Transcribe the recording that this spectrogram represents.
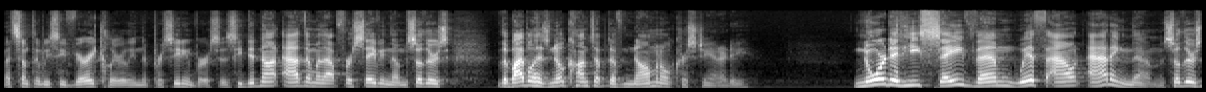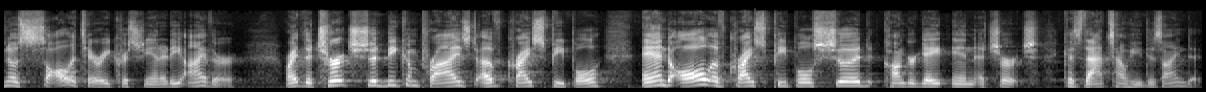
That's something we see very clearly in the preceding verses. He did not add them without first saving them. So there's the Bible has no concept of nominal Christianity. Nor did he save them without adding them. So there's no solitary Christianity either. Right? The church should be comprised of Christ's people, and all of Christ's people should congregate in a church, because that's how he designed it.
